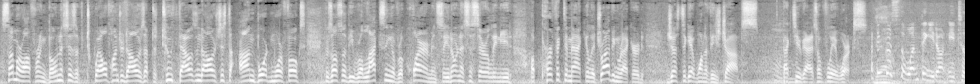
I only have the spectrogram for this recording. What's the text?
Some are offering bonuses of $1,200 up to $2,000 just to onboard more folks. There's also the relaxing of requirements, so you don't necessarily need a perfect, immaculate driving record just to get one of these jobs. Back to you guys. Hopefully it works. I think that's the one thing you don't need to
